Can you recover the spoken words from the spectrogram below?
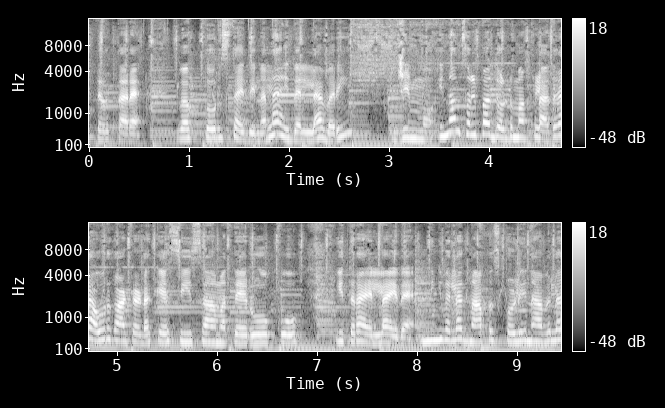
ಇಟ್ಟಿರ್ತಾರೆ. ಇವಾಗ ತೋರಿಸ್ತಾ ಇದ್ದೀನಲ್ಲ, ಇದೆಲ್ಲ ಬರೀ ಜಿಮ್ಮು. ಇನ್ನೊಂದು ಸ್ವಲ್ಪ ದೊಡ್ಡ ಮಕ್ಕಳಾದರೆ ಅವ್ರಿಗೆ ಆಟ ಆಡೋಕ್ಕೆ ಸೀಸಾ ಮತ್ತು ರೋಪು ಈ ಥರ ಎಲ್ಲ ಇದೆ. ನೀವೆಲ್ಲ ಜ್ಞಾಪಿಸ್ಕೊಳ್ಳಿ, ನಾವೆಲ್ಲ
